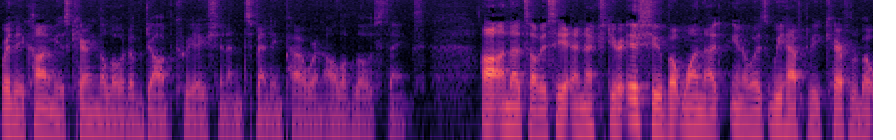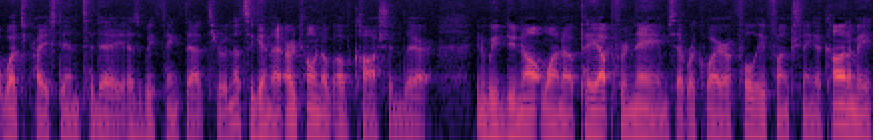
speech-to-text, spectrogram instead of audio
where the economy is carrying the load of job creation and spending power and all of those things. Uh, and that's obviously a next year issue, but one that you know is we have to be careful about what's priced in today as we think that through. And that's again our tone of, of caution there. You know, we do not want to pay up for names that require a fully functioning economy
